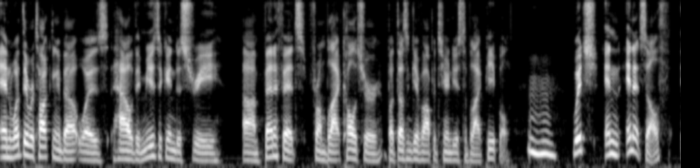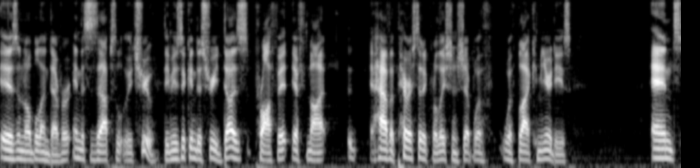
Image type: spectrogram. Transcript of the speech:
And what they were talking about was how the music industry um, benefits from black culture but doesn't give opportunities to black people. Which, in, in itself, is a noble endeavor, and this is absolutely true. The music industry does profit, if not have a parasitic relationship with, with black communities. And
